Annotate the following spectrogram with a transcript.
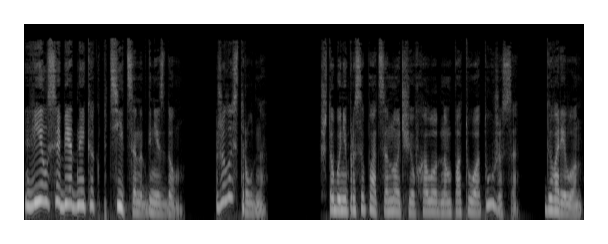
Вился бедный, как птица над гнездом. Жилось трудно. «Чтобы не просыпаться ночью в холодном поту от ужаса», — говорил он,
